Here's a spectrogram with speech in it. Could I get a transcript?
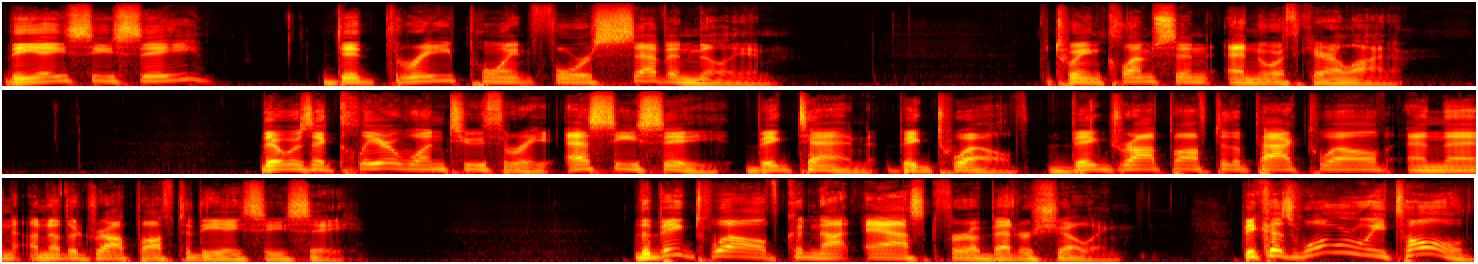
The ACC did 3.47 million between Clemson and North Carolina. There was a clear 1 2 3 SEC, Big 10, Big 12, big drop off to the Pac 12, and then another drop off to the ACC. The Big 12 could not ask for a better showing. Because what were we told?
